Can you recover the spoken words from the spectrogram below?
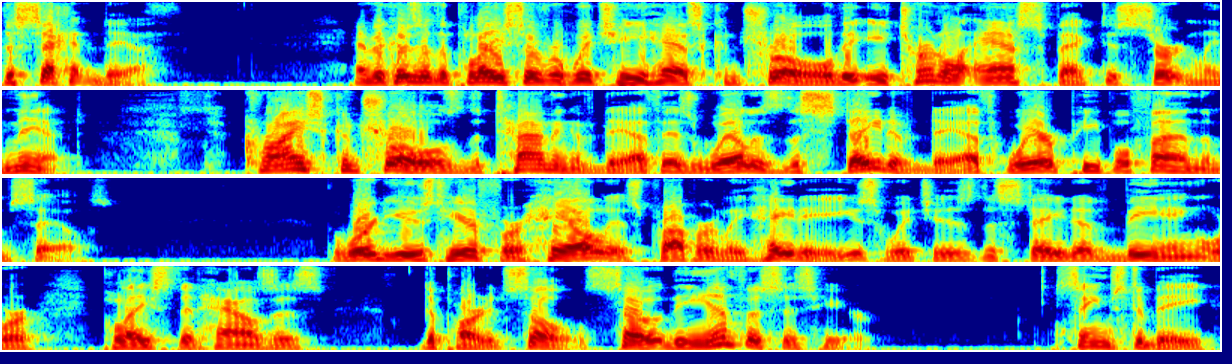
the second death. And because of the place over which he has control, the eternal aspect is certainly meant. Christ controls the timing of death as well as the state of death where people find themselves. The word used here for hell is properly Hades, which is the state of being or place that houses departed souls. So the emphasis here seems to be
